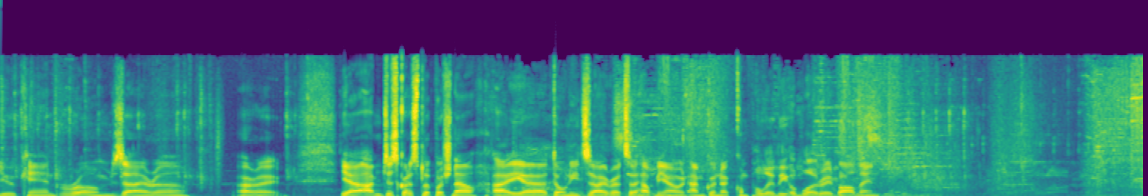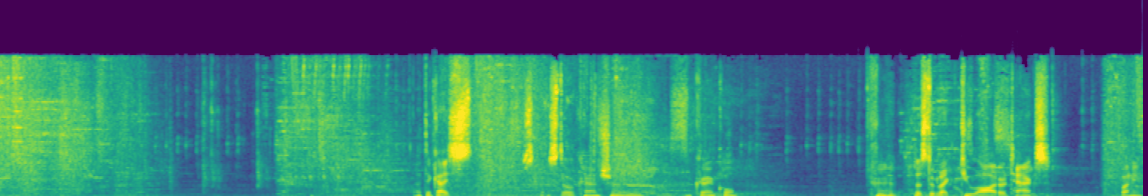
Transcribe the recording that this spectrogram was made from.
You can't roam, Zyra. Alright. Yeah, I'm just gonna split push now. I uh, don't need Zyra to help me out. I'm gonna completely obliterate bot lane. I think I still catch him. Okay, cool. Those took like two auto attacks. Funny.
